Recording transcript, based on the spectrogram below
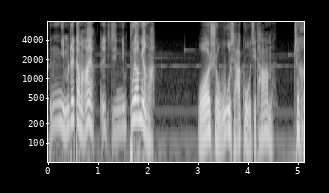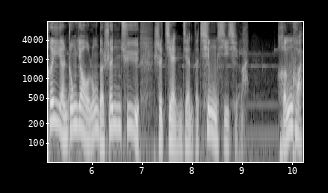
你们这干嘛呀？你不要命了！我是无暇顾及他们。这黑暗中，耀龙的身躯是渐渐的清晰起来。很快，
